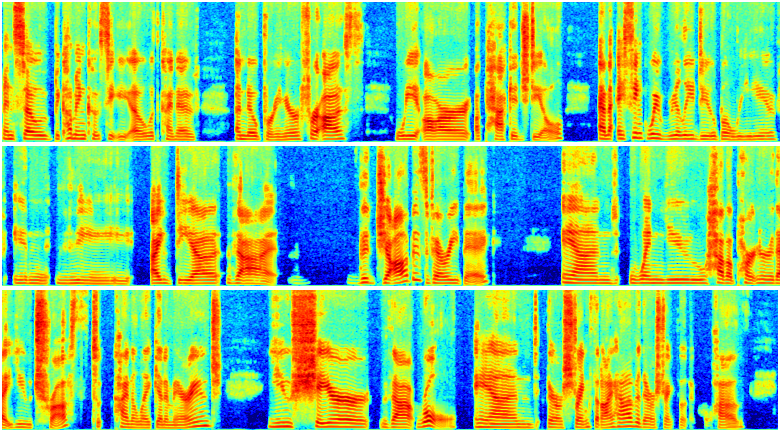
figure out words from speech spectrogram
And so becoming co CEO was kind of a no brainer for us. We are a package deal. And I think we really do believe in the idea that the job is very big. And when you have a partner that you trust, kind of like in a marriage, you share that role. Mm-hmm. And there are strengths that I have, and there are strengths that Nicole has.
